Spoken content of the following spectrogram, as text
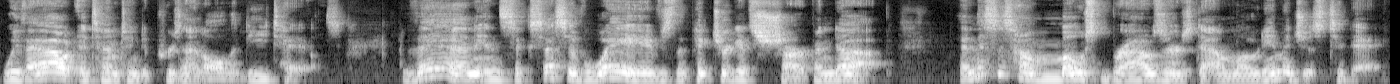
without attempting to present all the details. Then, in successive waves, the picture gets sharpened up. And this is how most browsers download images today.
